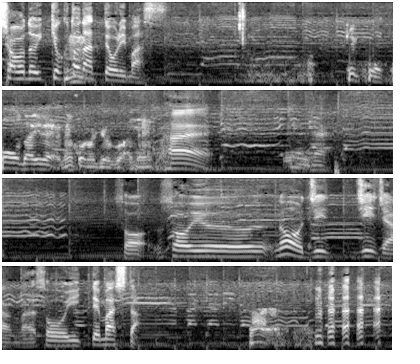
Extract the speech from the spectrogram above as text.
聴の一曲となっております、結構壮大だよねこの曲はね、はい。うん。ねそうそういうのをじじいちゃんがそう言ってました。はい。ね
